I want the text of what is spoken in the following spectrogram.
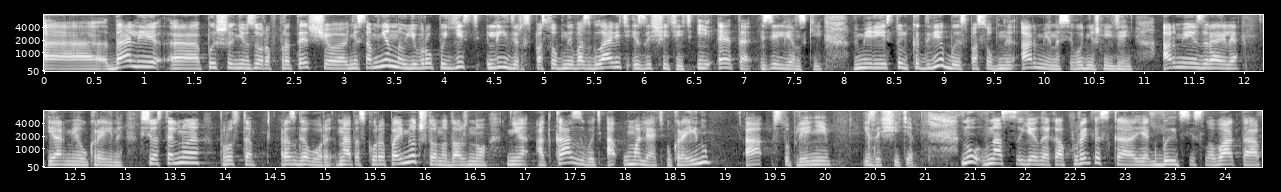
Е, Далі е, пише Невзоров про те, що несомненно у Європи є лідер, способний возглавить і защитить. І це Зеленський. В мире есть только две боеспособные армии на сегодняшний день: армия Израиля и армия Украины. Все остальное просто разговоры. НАТО скоро поймет, что оно должно не отказывать, а умолять Украину о вступленні і защиті. Ну, в нас є така приказка, якби ці слова та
